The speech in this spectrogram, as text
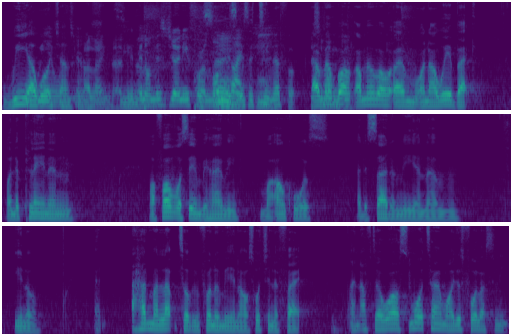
We are world world champions. I like that. you You've know. been on this journey for It's a long a, time. It's a team effort. It's I a long remember. I remember um, on our way back on the plane, and my father was sitting behind me. My uncle was at the side of me, and um, you know, and I had my laptop in front of me, and I was watching the fight. And after a while, small time, I'll just fall asleep,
